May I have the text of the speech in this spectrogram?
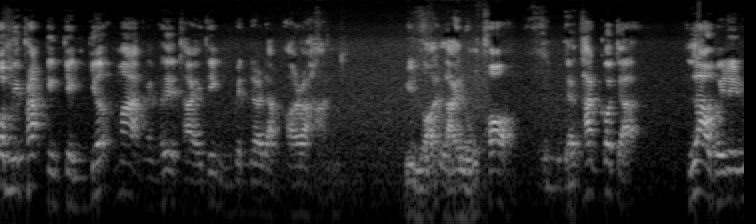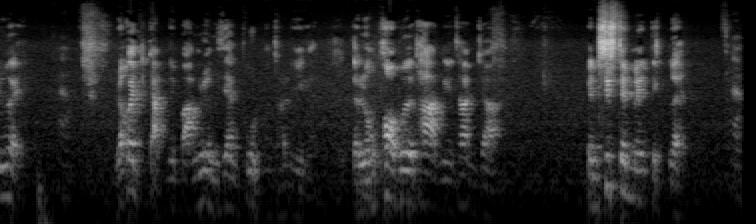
ก็มีพระเก่งๆเยอะมากในประเทศไทยที่เป็นระดับอรหันต์ มีหลายหลายหลวงพ่ออืมแต่ท่านก็จะเล่าไปเรื่อยค่ะๆแล้วก็จับในบางเรื่องที่ท่านพูดมาเท่านั้นเองอะแต่หลวงพ่อเพื่อทาสนี่ท่านจะเป็น systematic เลยค่ะ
